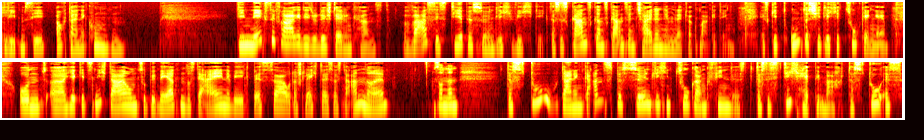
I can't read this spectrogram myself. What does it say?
lieben sie auch deine Kunden. Die nächste Frage, die du dir stellen kannst, was ist dir persönlich wichtig? Das ist ganz, ganz, ganz entscheidend im Network Marketing. Es gibt unterschiedliche Zugänge und äh, hier geht es nicht darum zu bewerten, dass der eine Weg besser oder schlechter ist als der andere, sondern dass du deinen ganz persönlichen Zugang findest, dass es dich happy macht, dass du es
